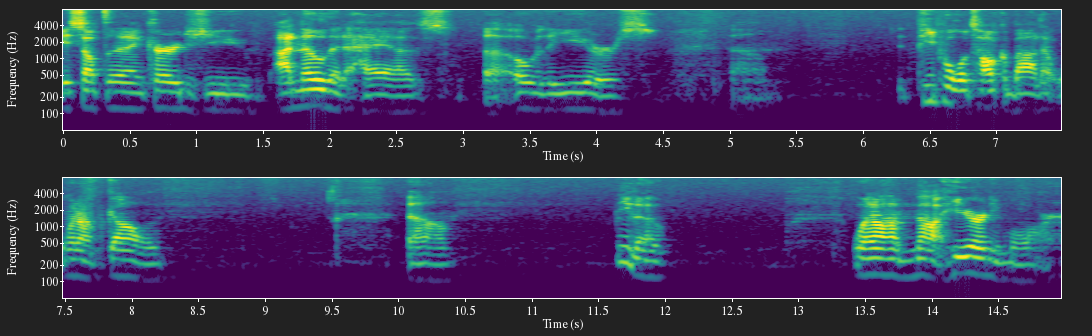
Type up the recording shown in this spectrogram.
is something that encourages you. I know that it has uh, over the years. Um, people will talk about it when I'm gone. Um, you know, when I'm not here anymore.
